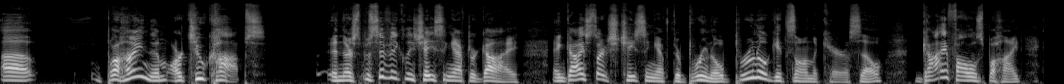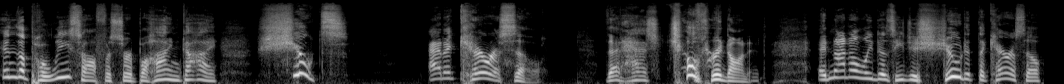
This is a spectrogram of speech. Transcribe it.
uh, behind them are two cops and they're specifically chasing after Guy, and Guy starts chasing after Bruno. Bruno gets on the carousel, Guy follows behind, and the police officer behind Guy shoots at a carousel that has children on it. And not only does he just shoot at the carousel,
